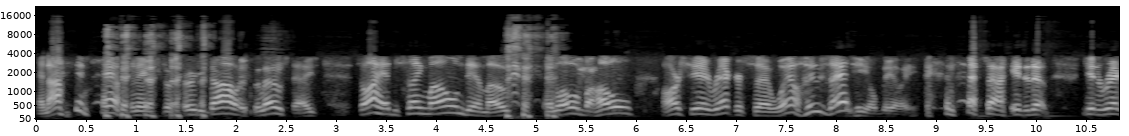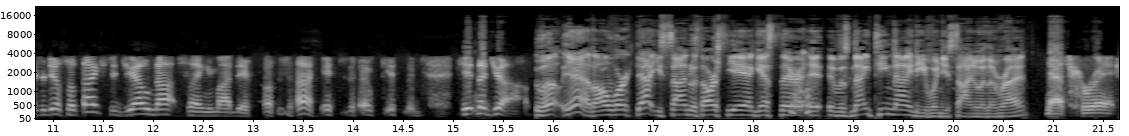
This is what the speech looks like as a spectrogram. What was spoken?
And I didn't have an extra thirty dollars in those days. So I had to sing my own demos and lo and behold, RCA Records said, Well, who's that hillbilly? And that's how I ended up getting a record deal. So thanks to Joe not singing my demos, I ended up getting a, getting a job. Well, yeah, it all worked out. You signed with RCA, I guess there it, it was 1990 when you signed with them, right? That's correct.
